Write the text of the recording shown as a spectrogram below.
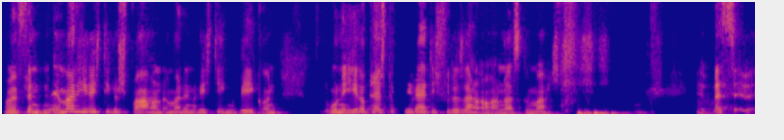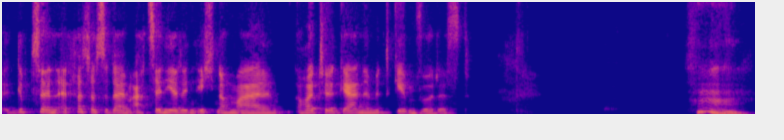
Und wir finden immer die richtige Sprache und immer den richtigen Weg. Und ohne ihre Perspektive hätte ich viele Sachen auch anders gemacht. Was äh, gibt es denn etwas, was du deinem 18-jährigen Ich nochmal heute gerne mitgeben würdest? Hm.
